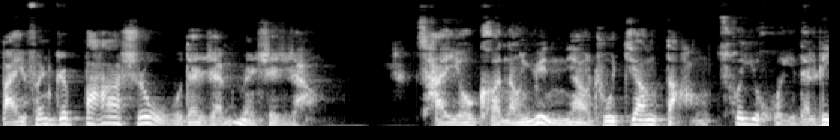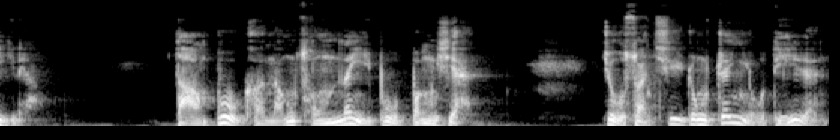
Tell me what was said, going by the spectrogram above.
百分之八十五的人们身上，才有可能酝酿出将党摧毁的力量。党不可能从内部崩陷。就算其中真有敌人，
